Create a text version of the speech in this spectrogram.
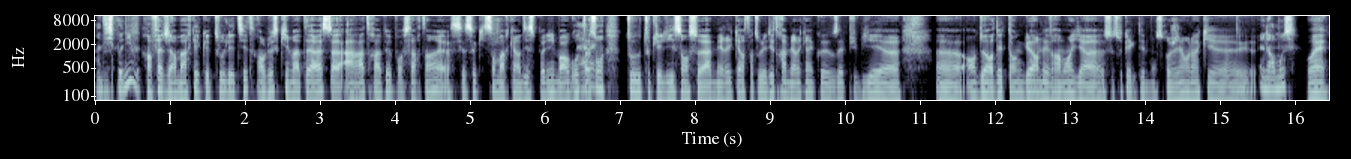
indisponible. En fait, j'ai remarqué que tous les titres, en plus, qui m'intéressent à, rattraper pour certains, c'est ceux qui sont marqués indisponibles. En gros, de toute ah façon, toutes les licences américaines, enfin tous les titres américains que vous avez publiés euh, euh, en dehors des Tanger, mais vraiment, il y a ce truc avec des monstres géants là qui est. Euh... Enormous. Ouais.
